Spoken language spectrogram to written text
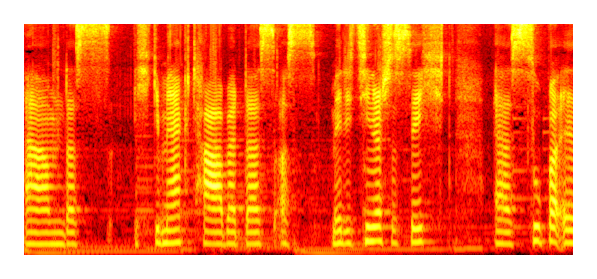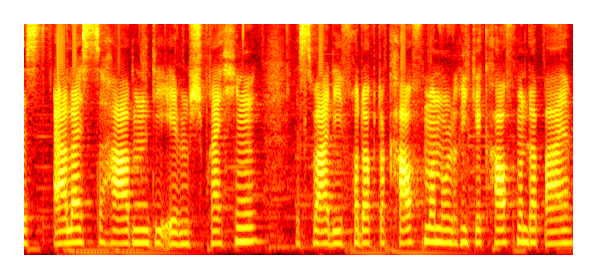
ähm, dass ich gemerkt habe, dass aus medizinischer Sicht es super ist, Allies zu haben, die eben sprechen. Es war die Frau Dr. Kaufmann, Ulrike Kaufmann dabei,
